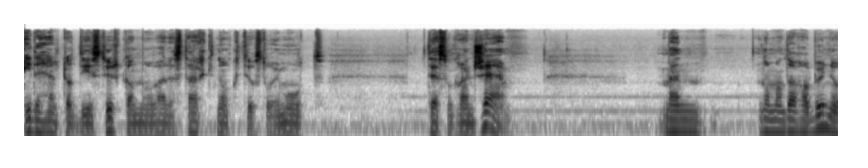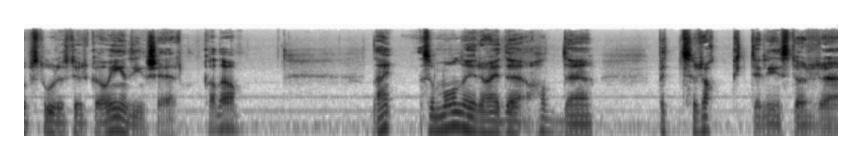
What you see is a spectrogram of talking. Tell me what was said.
i det hele tatt, de styrkene må være sterke nok til å stå imot det som kan skje. Men når man da har bundet opp store styrker, og ingenting skjer, hva da? Nei, så Måløy-raidet hadde betraktelig større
